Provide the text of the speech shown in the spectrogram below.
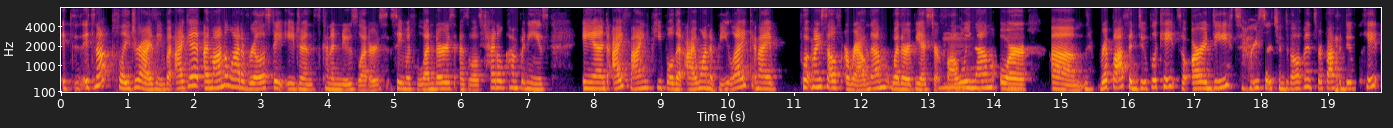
it's it's not plagiarizing, but I get I'm on a lot of real estate agents kind of newsletters, same with lenders as well as title companies, and I find people that I want to be like, and I put myself around them, whether it be I start following mm. them or mm. Um, rip off and duplicate. So R and D, research and development, rip off and duplicate.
